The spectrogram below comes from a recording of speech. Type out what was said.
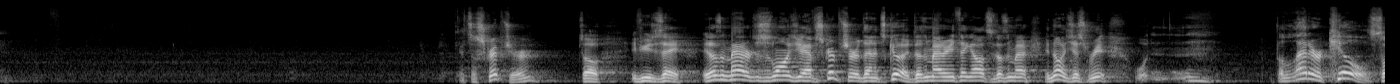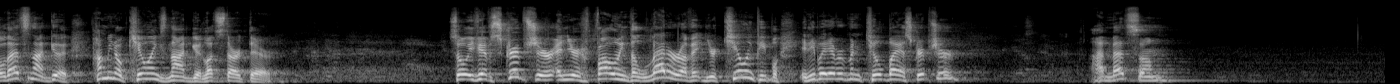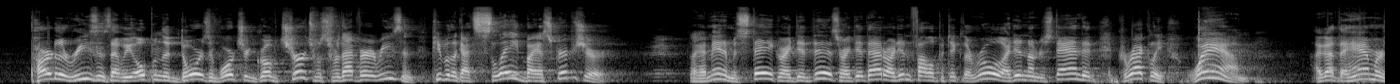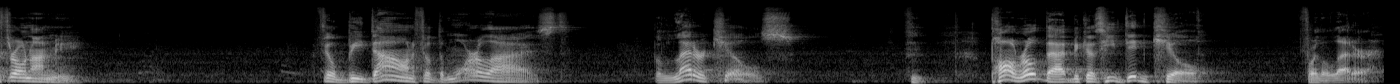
It's a scripture. So if you say, it doesn't matter, just as long as you have scripture, then it's good. It doesn't matter anything else. It doesn't matter. No, it's just re- the letter kills. So that's not good. How many know killing's not good? Let's start there. So if you have scripture and you're following the letter of it you're killing people, anybody ever been killed by a scripture? I've met some. Part of the reasons that we opened the doors of Orchard Grove Church was for that very reason. People that got slayed by a scripture. Like I made a mistake, or I did this, or I did that, or I didn't follow a particular rule, or I didn't understand it correctly. Wham! I got the hammer thrown on me. I feel beat down, I feel demoralized. The letter kills. Hmm. Paul wrote that because he did kill for the letter.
